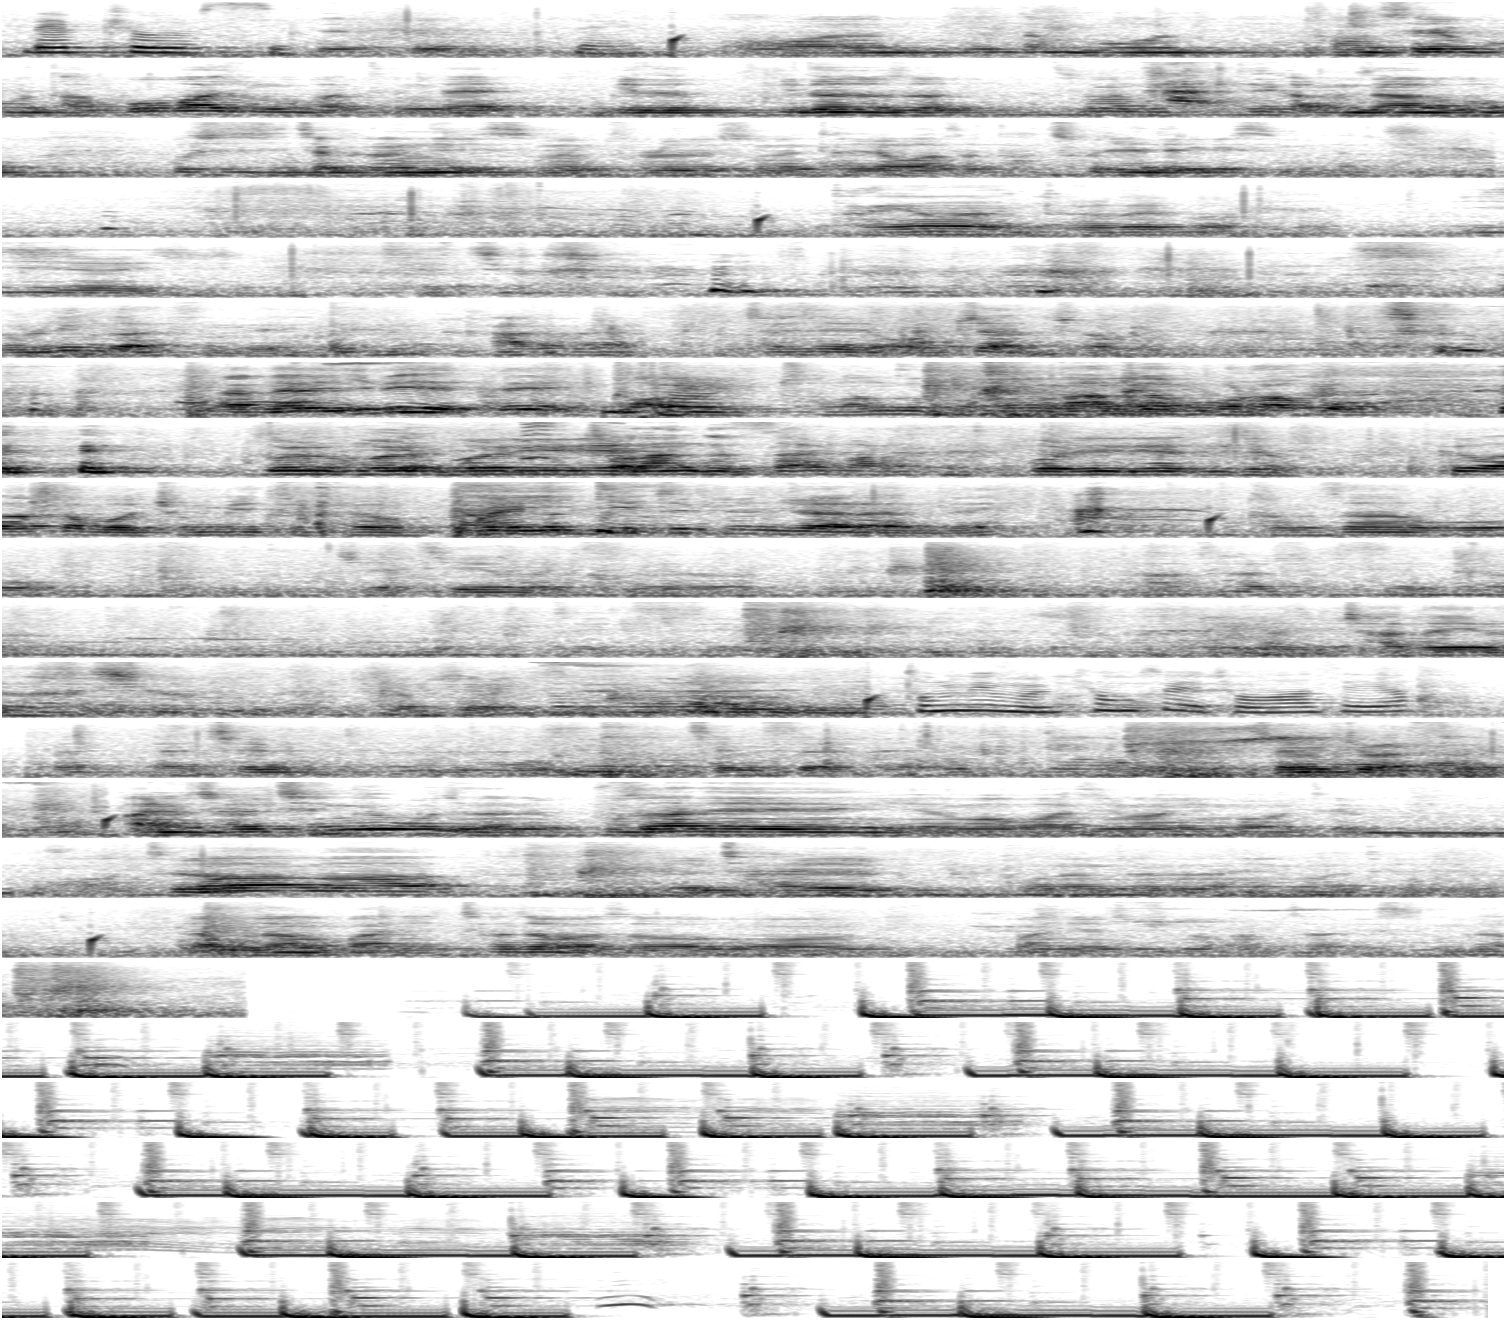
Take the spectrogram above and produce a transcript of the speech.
내 표시. 대표. 네. 어 일단 뭐 정치를 보고 다 뽑아준 것 같은데 믿어 믿어줘서 팀원들한테 감사하고 혹시 진짜 그런 일 있으면 불러주시면 달려와서 다 처리해드리겠습니다. 당연한 결과일 것 같아요. 이지죠 이지. 제 지금 놀린 것 같은데. 자신 없지 않죠. 나 내가 1위 했대. 전환금 전환금 뭐라고? 뭘뭘뭘 1위? 전환금 쌀 말아. 뭘 1위 했는데요? 그거 아까 뭐 좀비 투표. 아 이기 투표인 줄 알았는데. 감사하고 제 뒤에만 있으면 다 살 수 있으니까 붙어 있으세요. 나 지금 자다 일어나가지고 정신이 없어요. 좀비물 평소에 좋아하세요? 네? 네, 재 재밌어요. 재밌게 봤어요. 아니요 잘 챙겨보진 않아요. 부산행이 아마 마지막인 것 같아요. 어, 드라마를 잘 보는 편은 아닌 것 같아요. 야구장 많이 찾아와서 응원 많이 해주시면 감사하겠습니다.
